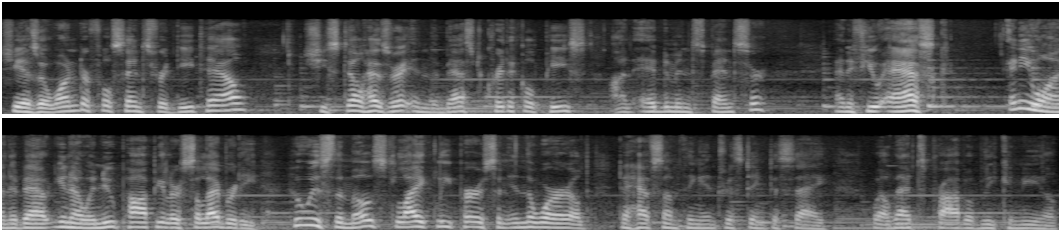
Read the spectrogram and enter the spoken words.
She has a wonderful sense for detail. She still has written the best critical piece on Edmund Spenser. And if you ask anyone about, you know, a new popular celebrity, who is the most likely person in the world to have something interesting to say? Well, that's probably Camille.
